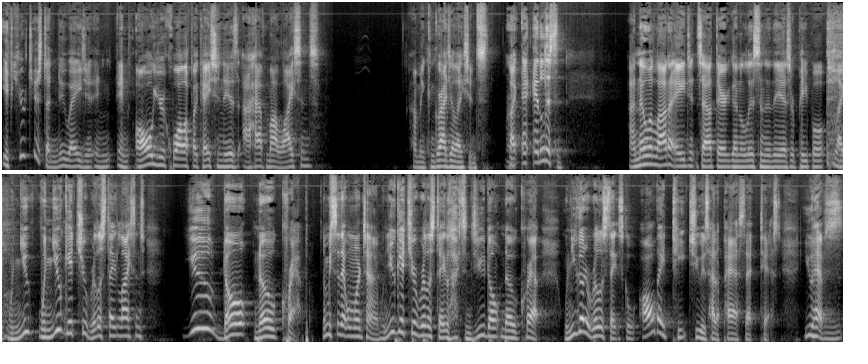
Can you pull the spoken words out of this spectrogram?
if you're just a new agent and, and all your qualification is I have my license, I mean, congratulations. Like, and, and listen, I know a lot of agents out there are going to listen to this or people like when you when you get your real estate license, you don't know crap. Let me say that one more time. When you get your real estate license, you don't know crap. When you go to real estate school, all they teach you is how to pass that test. You have z-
